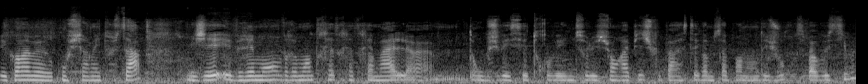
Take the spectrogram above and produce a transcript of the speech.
je vais quand même euh, confirmer tout ça. Mais j'ai vraiment, vraiment très, très, très mal. Euh, donc, je vais essayer de trouver une solution rapide. Je ne peux pas rester comme ça pendant des jours. C'est pas possible.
